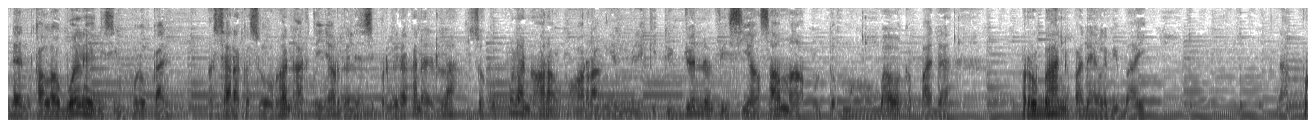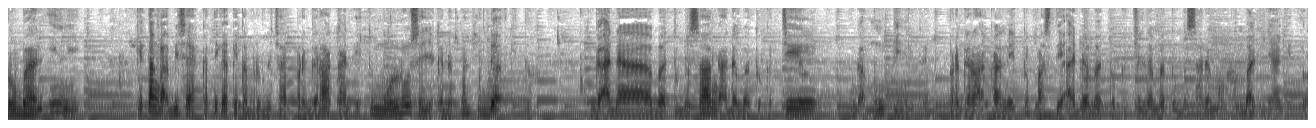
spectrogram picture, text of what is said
Dan kalau boleh disimpulkan secara keseluruhan artinya organisasi pergerakan adalah sekumpulan orang-orang yang memiliki tujuan dan visi yang sama untuk membawa kepada perubahan kepada yang lebih baik. Nah, perubahan ini kita nggak bisa ketika kita berbicara pergerakan itu mulus saja ke depan tidak gitu. Nggak ada batu besar, nggak ada batu kecil, nggak mungkin gitu. Pergerakan itu pasti ada batu kecil dan batu besar yang menghambatnya gitu.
